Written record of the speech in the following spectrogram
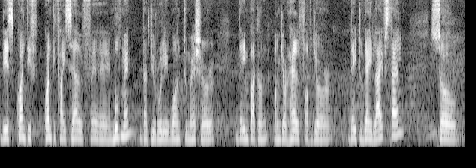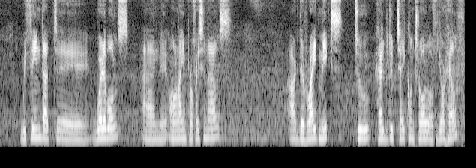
this quantif- quantify self uh, movement that you really want to measure the impact on, on your health of your day-to-day lifestyle. So we think that uh, wearables and uh, online professionals are the right mix to help you take control of your health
